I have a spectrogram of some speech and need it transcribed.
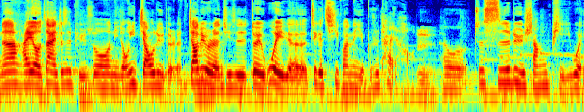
那还有再就是，比如说你容易焦虑的人，焦虑的人其实对胃的这个器官呢也不是太好。嗯还有就是思虑伤脾胃，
